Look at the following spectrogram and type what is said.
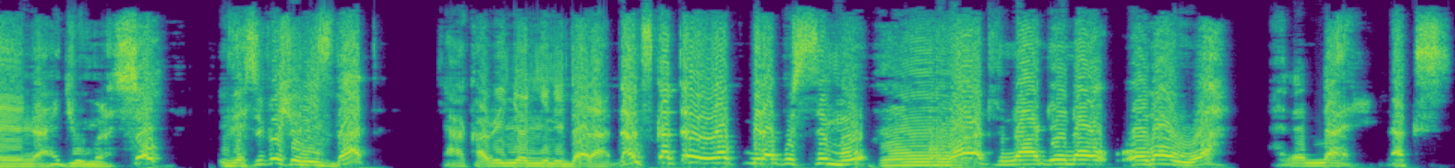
Eh, nga yagiwumula so if the situation is that kyakabi nnyo nnyini ddala dax katero yakubira ku ssimu oba tunagenda oba wa? Naye dax.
